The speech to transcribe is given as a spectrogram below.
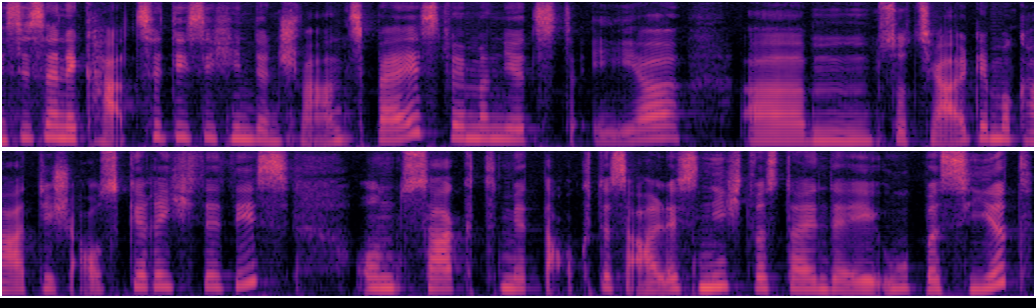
es ist eine Katze, die sich in den Schwanz beißt, wenn man jetzt eher ähm, sozialdemokratisch ausgerichtet ist und sagt, mir taugt das alles nicht, was da in der EU passiert,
